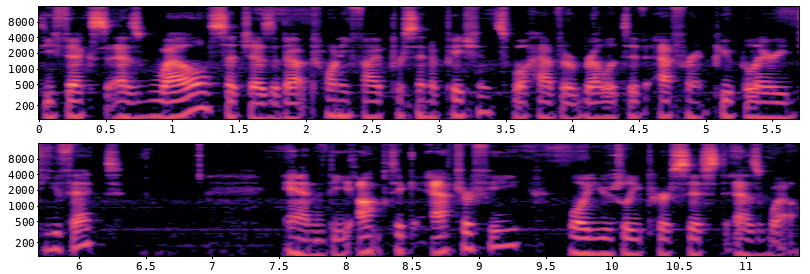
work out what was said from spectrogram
defects as well, such as about 25% of patients will have a relative afferent pupillary defect and the optic atrophy will usually persist as well.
